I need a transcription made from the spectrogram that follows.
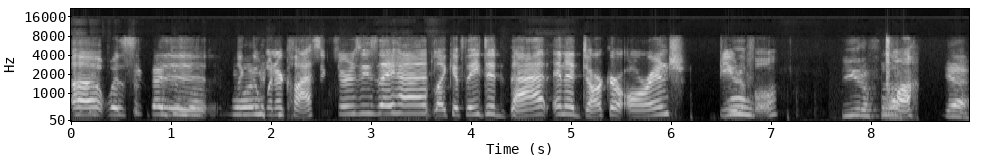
uh, was the the like the Winter Classic jerseys they had. Like if they did that in a darker orange, beautiful. Beautiful. Mwah. Yeah.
